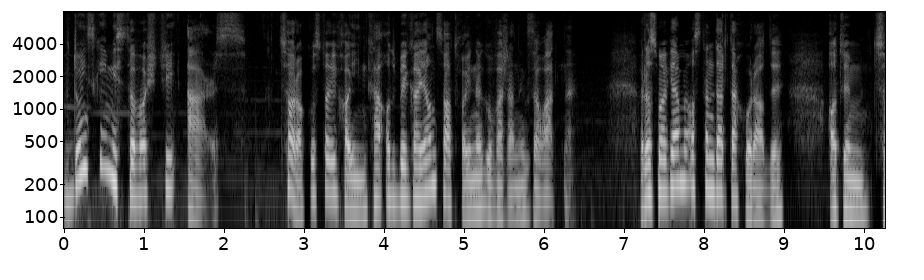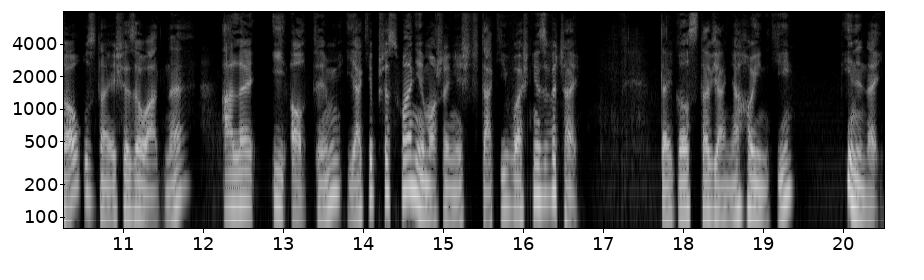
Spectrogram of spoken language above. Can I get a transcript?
W duńskiej miejscowości Ars co roku stoi choinka odbiegająca od choinek uważanych za ładne. Rozmawiamy o standardach urody, o tym, co uznaje się za ładne, ale i o tym, jakie przesłanie może nieść taki właśnie zwyczaj tego stawiania choinki innej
